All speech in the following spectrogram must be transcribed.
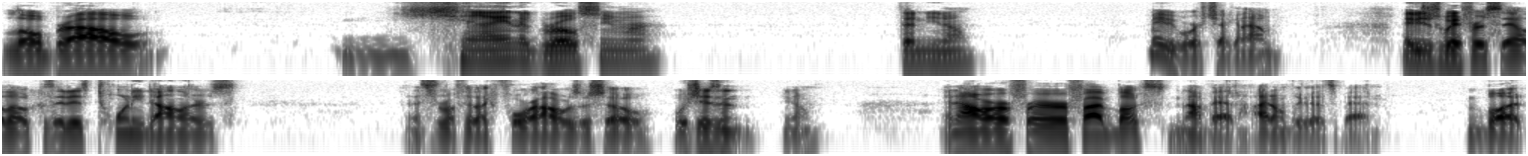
lowbrow, kind of gross humor? Then, you know, maybe worth checking out. Maybe just wait for a sale though, because it is twenty dollars. And it's roughly like four hours or so, which isn't, you know, an hour for five bucks. Not bad. I don't think that's bad. But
